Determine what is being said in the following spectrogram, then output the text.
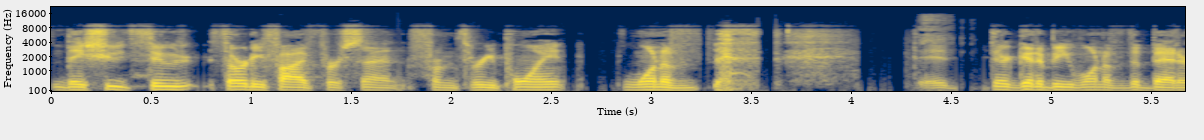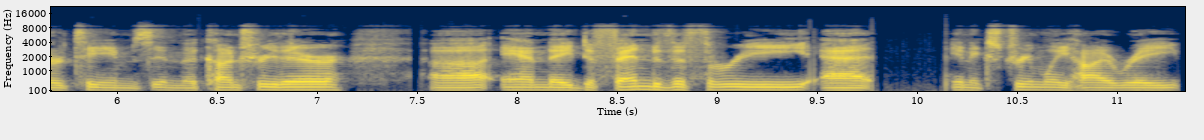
they shoot five percent from three point. One of they're going to be one of the better teams in the country there, uh, and they defend the three at an extremely high rate,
